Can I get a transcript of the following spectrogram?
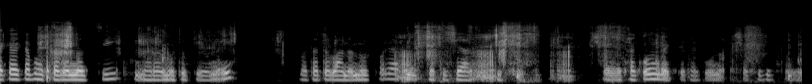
একা একা ভর্তা বানাচ্ছি, ধরার মতো কেউ নাই। ভর্তাটা বানানোর পরে আপনাদের সাথে শেয়ার করতেছি। সঙ্গে থাকুন, দেখতে থাকুন, আশা করি ভালো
